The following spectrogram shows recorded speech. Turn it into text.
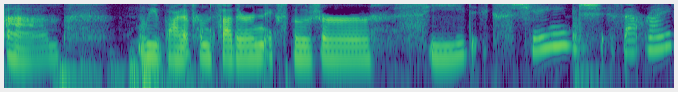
Um, we bought it from Southern Exposure Seed Exchange. Is that right?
